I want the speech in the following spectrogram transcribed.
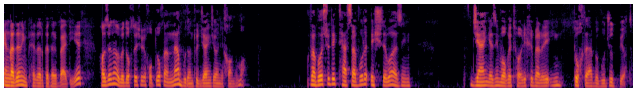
انقدر این پدر پدر بدیه حاضر نبود به دخترش خب دختر نبودن تو جنگ جهانی خانوما. و باعث شد یک تصور اشتباه از این جنگ از این واقع تاریخی برای این دختر به وجود بیاد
